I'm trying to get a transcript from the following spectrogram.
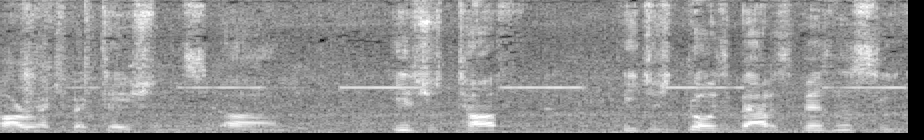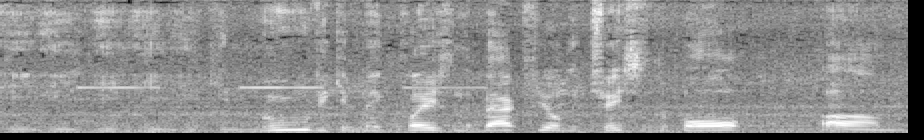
our expectations. Um, he's just tough. He just goes about his business. He, he, he, he, he can move. He can make plays in the backfield. He chases the ball. Um,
